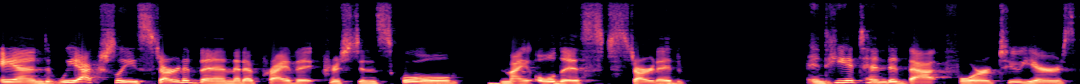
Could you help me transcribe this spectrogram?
and we actually started them at a private christian school my oldest started and he attended that for two years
